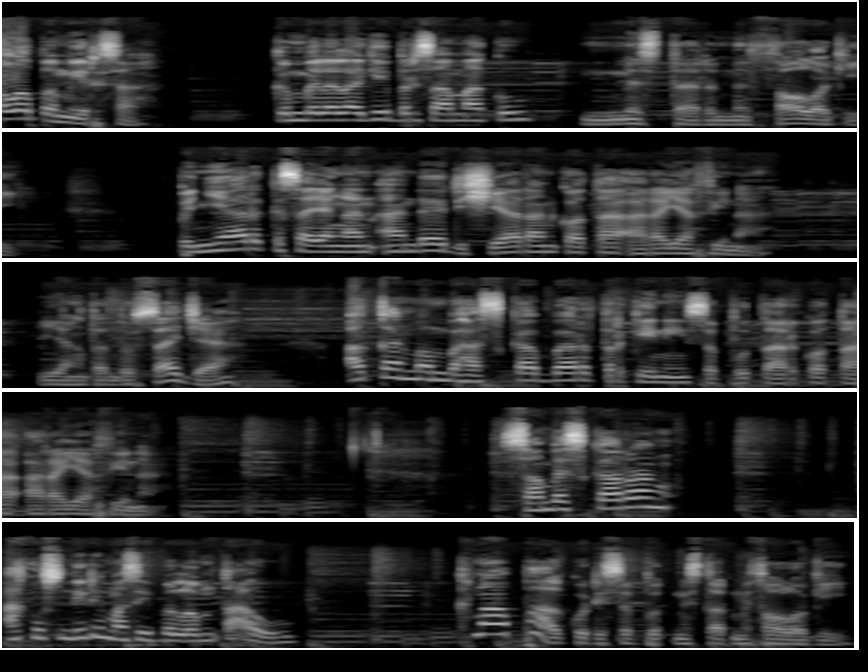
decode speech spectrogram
Halo pemirsa, kembali lagi bersamaku, Mr. Mythology, penyiar kesayangan Anda di siaran kota Arayavina, yang tentu saja akan membahas kabar terkini seputar kota Arayavina. Sampai sekarang, aku sendiri masih belum tahu kenapa aku disebut Mr. Mythology.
